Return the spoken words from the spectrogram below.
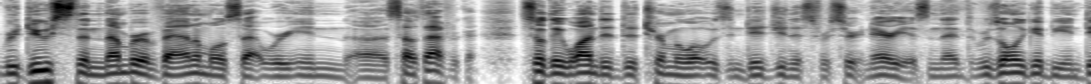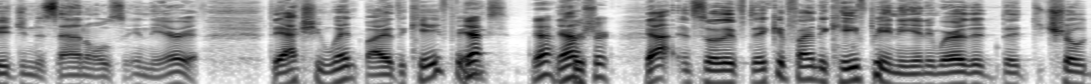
reduce the number of animals that were in uh, South Africa. So they wanted to determine what was indigenous for certain areas, and that there was only going to be indigenous animals in the area. They actually went by the cave paintings. yeah, for sure. Yeah, and so if they could find a cave painting anywhere that, that showed,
